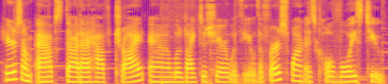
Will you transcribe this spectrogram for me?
Here are some apps that I have tried and would like to share with you. The first one is called VoiceTube.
